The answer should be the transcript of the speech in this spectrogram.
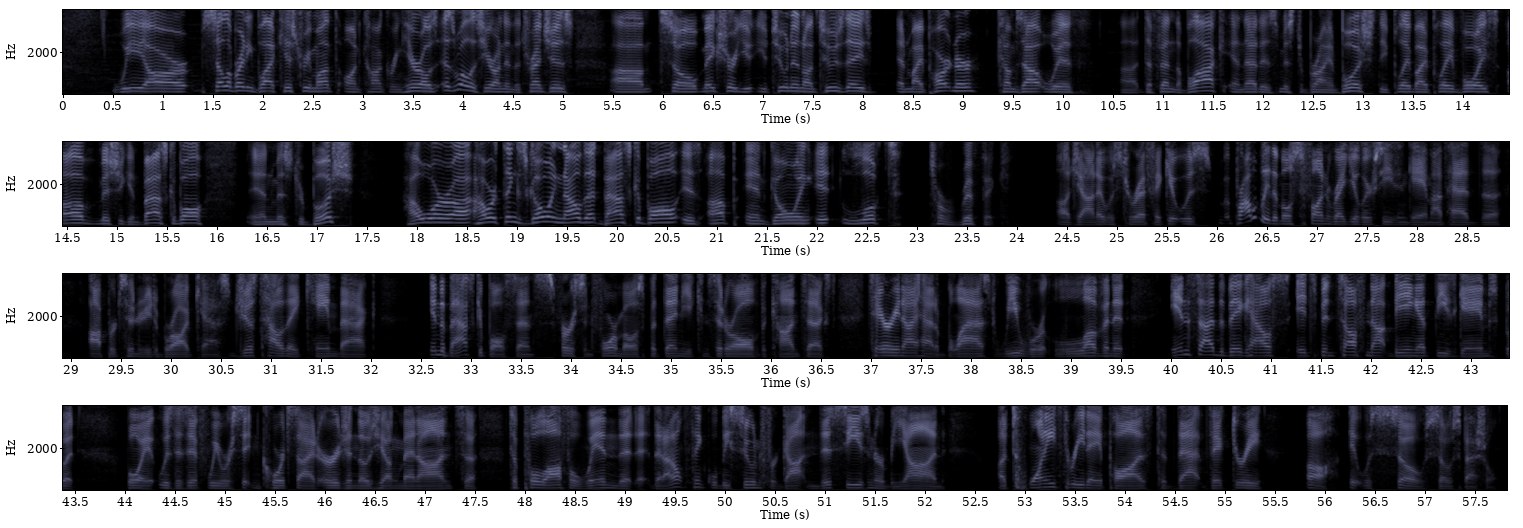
we are celebrating Black History Month on Conquering Heroes as well as here on In the Trenches. Um, so make sure you, you tune in on Tuesdays. And my partner comes out with uh, Defend the Block, and that is Mr. Brian Boesch, the play by play voice of Michigan basketball. And Mr. Boesch, how are, uh, how are things going now that basketball is up and going? It looked terrific. Oh, Jon, it was terrific. It was probably the most fun regular season game I've had the opportunity to broadcast, just how they came back in the basketball sense, first and foremost, but then you consider all of the context. Terry and I had a blast. We were loving it inside the big house. It's been tough not being at these games, but boy, it was as if we were sitting courtside urging those young men on to to pull off a win that that I don't think will be soon forgotten this season or beyond. A 23 day pause to that victory. Oh, it was so, so special.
